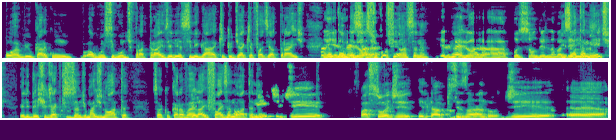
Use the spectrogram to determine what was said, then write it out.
porra, o cara com alguns segundos para trás, ele ia se ligar aqui que o Jack ia fazer atrás. Não, e Até ele um melhora. de confiança, né? E ele É. melhora a posição dele na bateria. Exatamente. Ele deixa o Jack precisando de mais nota. Só que o cara vai lá e faz a nota, né? De. Passou de. Ele tava precisando de. é,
